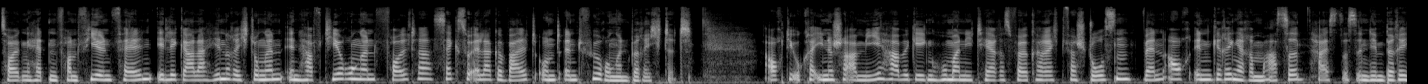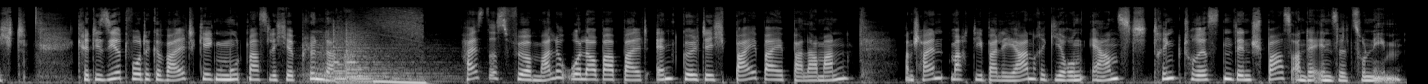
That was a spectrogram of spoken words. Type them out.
Zeugen hätten von vielen Fällen illegaler Hinrichtungen, Inhaftierungen, Folter, sexueller Gewalt und Entführungen berichtet. Auch die ukrainische Armee habe gegen humanitäres Völkerrecht verstoßen, wenn auch in geringerem Maße, heißt es in dem Bericht. Kritisiert wurde Gewalt gegen mutmaßliche Plünderer. Heißt es für Malle-Urlauber bald endgültig Bye-bye Ballermann? Anscheinend macht die Balearenregierung ernst, Trinktouristen den Spaß an der Insel zu nehmen.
